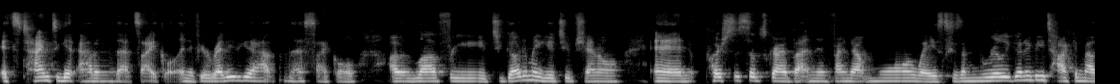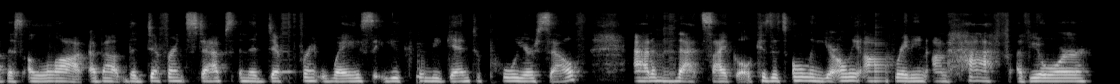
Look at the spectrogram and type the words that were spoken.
it's time to get out of that cycle. And if you're ready to get out of that cycle, I would love for you to go to my YouTube channel and push the subscribe button and find out more ways because I'm really going to be talking about this a lot about the different steps and the different ways that you can begin to pull yourself out of mm-hmm. that cycle because it's only you're only operating on half of your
